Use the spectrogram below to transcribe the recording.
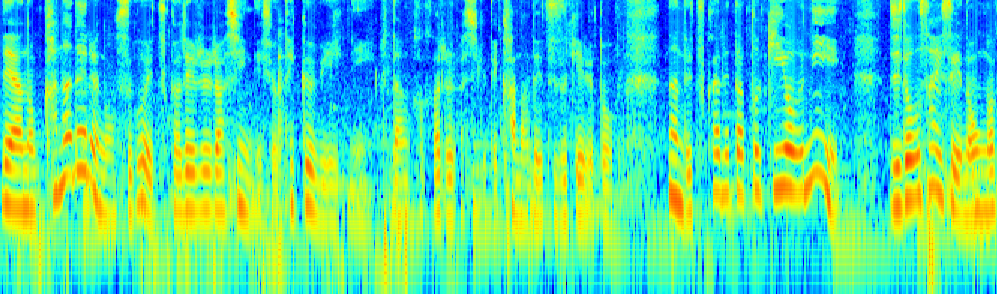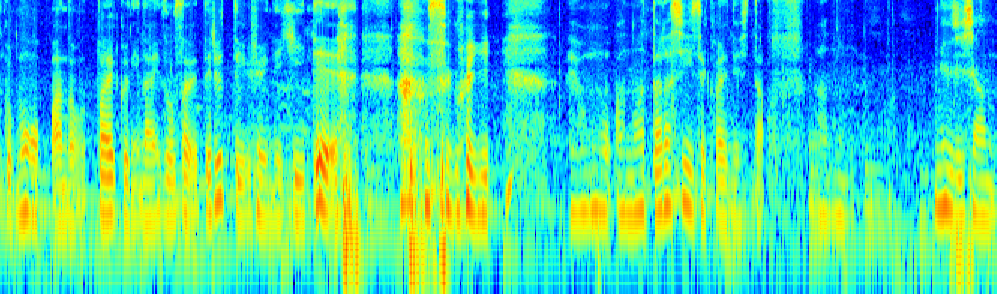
であの奏でるのすごい疲れるらしいんですよ。手首に負担かかるらしくて奏で続けると。なんで疲れた時用に自動再生の音楽もあのバイクに内蔵されてるっていう風に聞いて すごいえもうあの新しい世界でした。あのミュージシャン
